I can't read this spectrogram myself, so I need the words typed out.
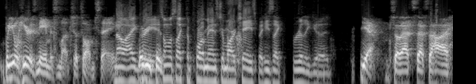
but you don't hear his name as much. That's all I'm saying. No, I agree. It's almost like the poor man's Ja'Marr Chase, but he's like really good. Yeah, so that's that's the high.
